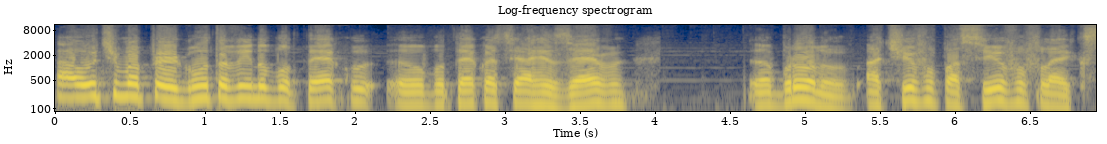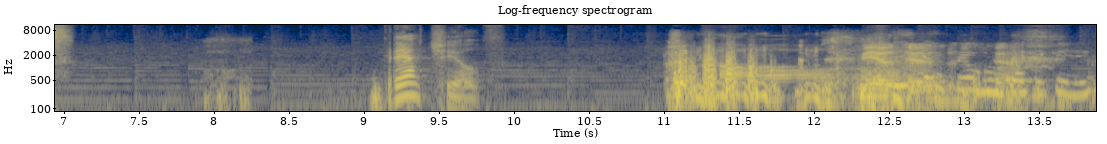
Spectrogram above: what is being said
A última pergunta vem do Boteco, o Boteco SA Reserva. Ah, Bruno, ativo, passivo, flex. Criativo. Oh, Meu Deus do céu.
